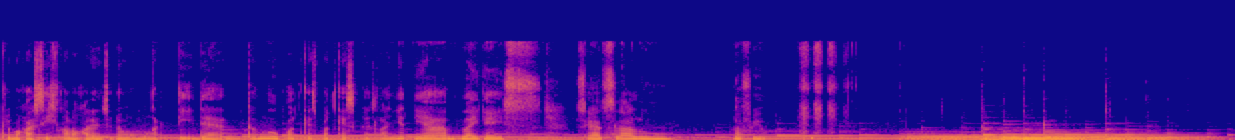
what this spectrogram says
Terima kasih kalau kalian sudah mau mengerti dan tunggu podcast podcast selanjutnya. Bye guys. Sehat selalu. Love you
